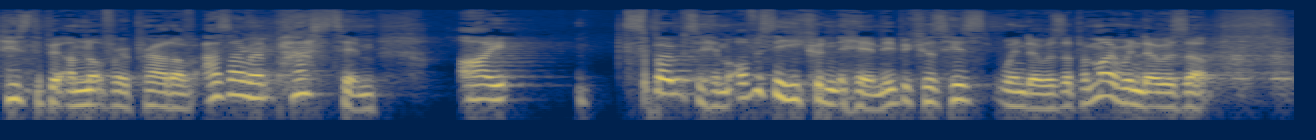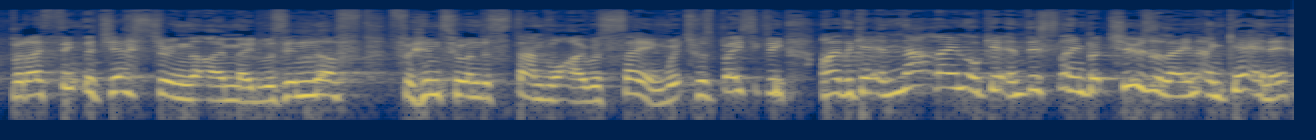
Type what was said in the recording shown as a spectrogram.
here's the bit I'm not very proud of. As I went past him, I spoke to him. Obviously, he couldn't hear me because his window was up and my window was up. But I think the gesturing that I made was enough for him to understand what I was saying, which was basically either get in that lane or get in this lane, but choose a lane and get in it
